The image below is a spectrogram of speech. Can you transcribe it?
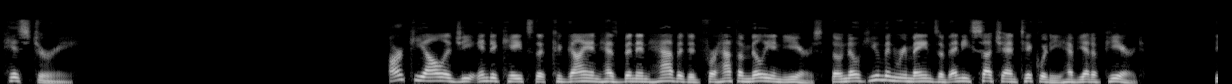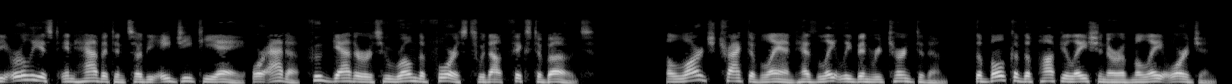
History Archaeology indicates that Cagayan has been inhabited for half a million years, though no human remains of any such antiquity have yet appeared. The earliest inhabitants are the Agta, or Ata, food gatherers who roam the forests without fixed abodes. A large tract of land has lately been returned to them. The bulk of the population are of Malay origin.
